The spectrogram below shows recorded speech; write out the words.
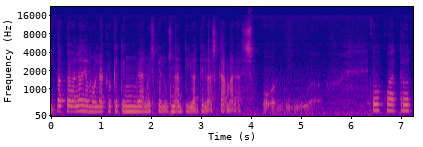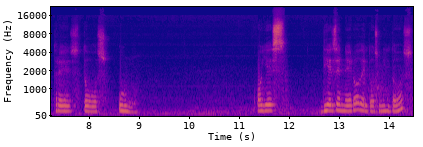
Y para acabarla de amolar creo que tengo un grano espeluznante yo ante las cámaras. Oh, no. 4, 3, 2, 1. Hoy es 10 de enero del 2002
